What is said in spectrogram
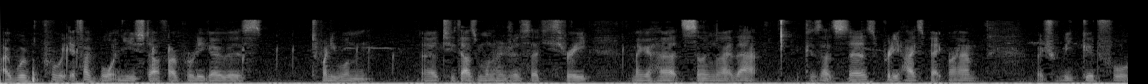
I would probably, if I bought new stuff, I'd probably go with 21, uh, 2133 megahertz, something like that, because that's, uh, that's pretty high spec RAM, which would be good for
